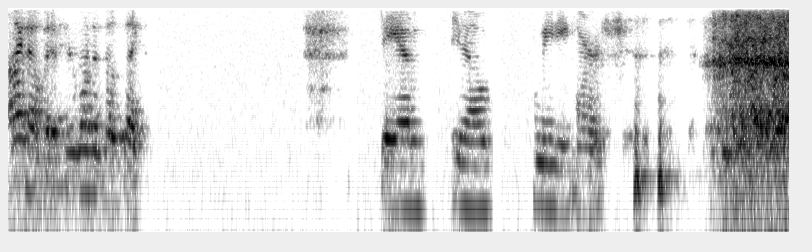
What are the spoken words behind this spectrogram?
I know, but if you're one of those like, damn, you know, bleeding hearts.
